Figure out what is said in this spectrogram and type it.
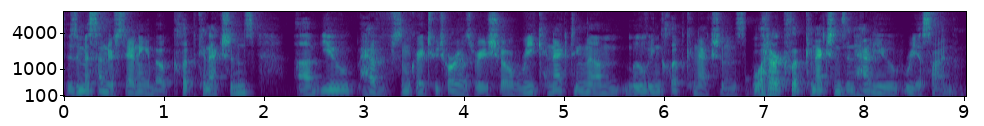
there's a misunderstanding about clip connections. Um, you have some great tutorials where you show reconnecting them, moving clip connections. What are clip connections and how do you reassign them?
